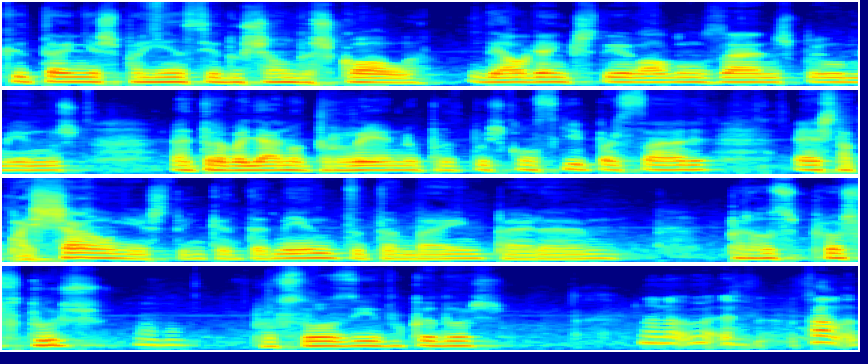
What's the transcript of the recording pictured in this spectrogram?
que tenha experiência do chão da escola, de alguém que esteve alguns anos, pelo menos, a trabalhar no terreno para depois conseguir passar esta paixão e este encantamento também para, para, os, para os futuros professores e educadores. Não, não, fala-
